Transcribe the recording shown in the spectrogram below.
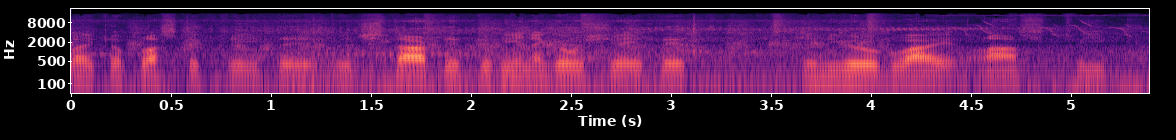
like a plastic treaty which started to be negotiated in Uruguay last week.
